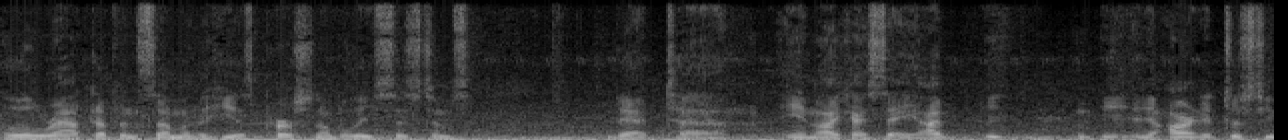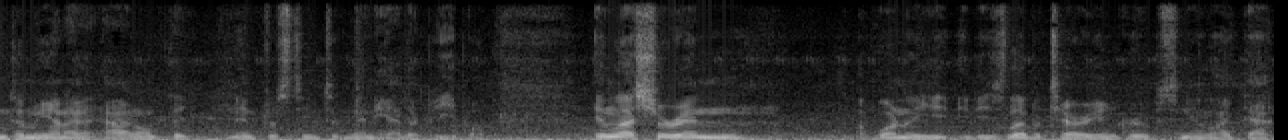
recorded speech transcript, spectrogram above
a little wrapped up in some of the, his personal belief systems that, uh, and like I say, I, aren't interesting to me, and I, I, don't think interesting to many other people, unless you're in one of the, these libertarian groups and you like that.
